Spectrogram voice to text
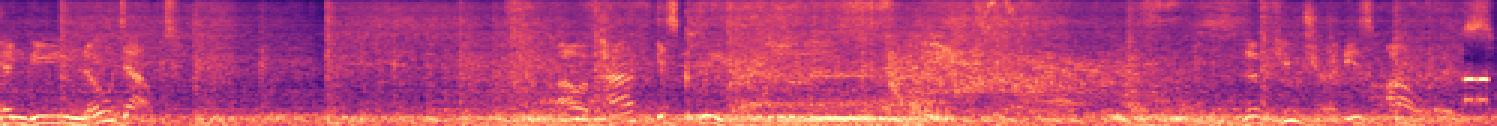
Can be no doubt. Our path is clear. The future is ours.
